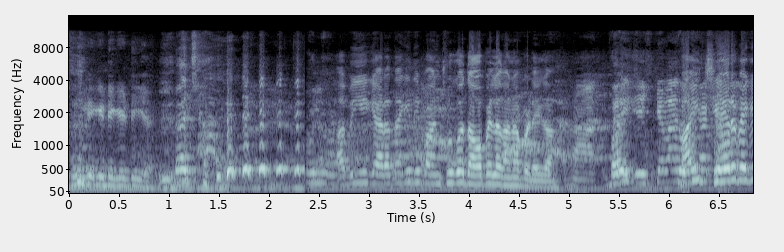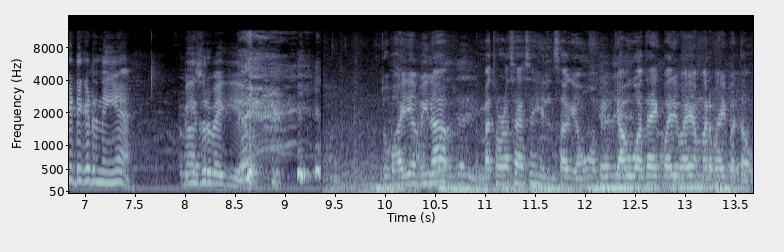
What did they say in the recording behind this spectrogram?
रुपए की टिकट ही है अच्छा। अभी ये कह रहा था कि दीपांशु को दाव पे लगाना पड़ेगा। भाई इसके बाद भाई छह रुपए की टिकट नहीं है बीस रुपए की है। तो भाई अभी ना मैं थोड़ा सा ऐसे हिलसा गया हूँ। अभी क्या हुआ था एक बार भाई अमर भाई बताओ।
